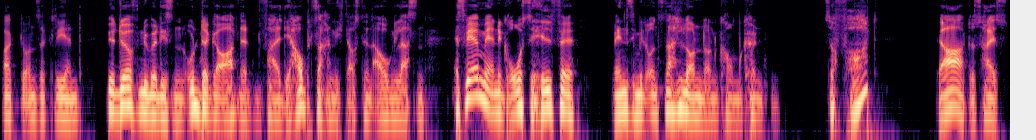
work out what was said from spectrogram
fragte unser Klient. »Wir dürfen über diesen untergeordneten Fall die Hauptsache nicht aus den Augen lassen. Es wäre mir eine große Hilfe, wenn Sie mit uns nach London kommen könnten.« »Sofort?« »Ja, das heißt,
